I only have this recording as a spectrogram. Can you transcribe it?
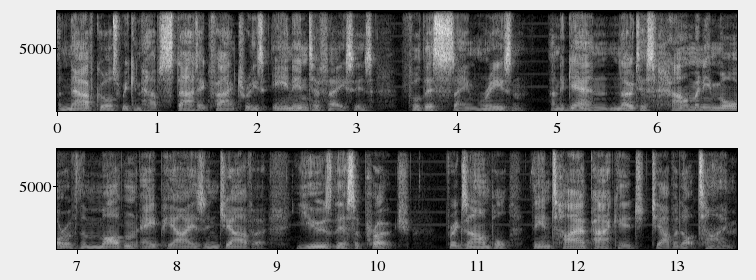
And now, of course, we can have static factories in interfaces for this same reason. And again, notice how many more of the modern APIs in Java use this approach. For example, the entire package java.time.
